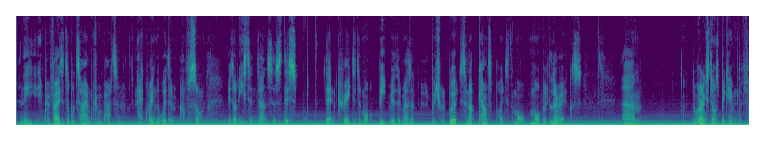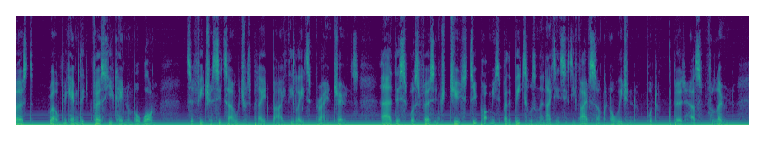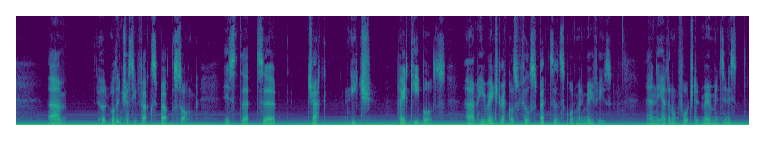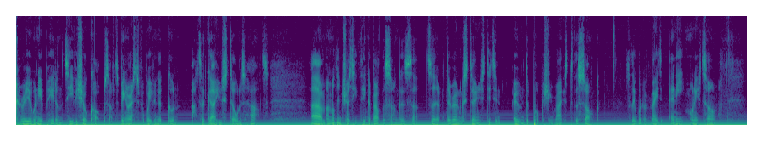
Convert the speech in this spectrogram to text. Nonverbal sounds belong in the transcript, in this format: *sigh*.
and they improvised a double-time drum pattern, echoing the rhythm of some Middle Eastern dances. This then created a more upbeat rhythm, as it, which would work as a counterpoint to the more morbid lyrics. Um, the Rolling Stones became the first, well, became the first UK number one to feature a sitar, which was played by the late Brian Jones. Uh, this was first introduced to pop music by the Beatles on the 1965 song Norwegian Wood the Bird Has Flown. Um, other interesting facts about the song is that uh, Jack Nitzsche played keyboards. Um, he arranged records for Phil Spector and scored many movies. And he had an unfortunate moment in his career when he appeared on the TV show Cops after being arrested for waving a gun at a guy who stole his hat. Um, another interesting thing about the song is that uh, the Rolling Stones didn't own the publishing rights to the song, so they wouldn't have made any money at all.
